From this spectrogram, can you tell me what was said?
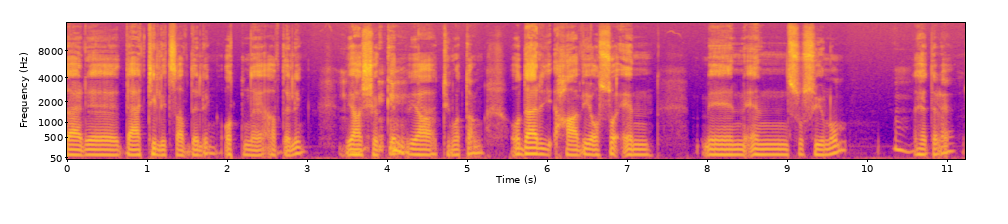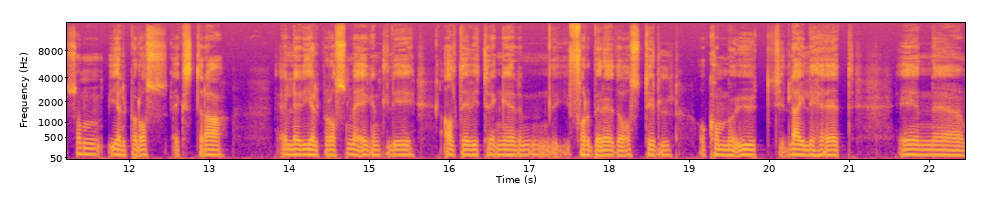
der eh, det er tillitsavdeling, åttende avdeling. Vi har kjøkken, vi har ting og der har vi også en, en, en sosionom, heter det, som hjelper oss ekstra Eller hjelper oss med egentlig alt det vi trenger. mm, Forberede oss til å komme ut, leilighet, en eh,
